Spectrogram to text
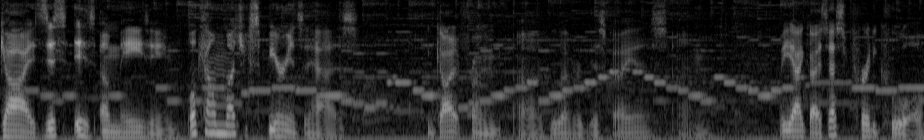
guys, this is amazing. Look how much experience it has. I got it from uh, whoever this guy is. Um, but yeah, guys, that's pretty cool.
